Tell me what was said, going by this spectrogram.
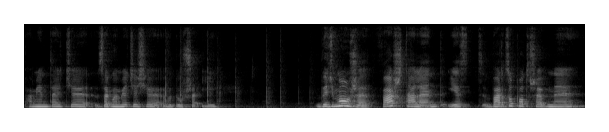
Pamiętajcie, zagłębiacie się w duszę i być może wasz talent jest bardzo potrzebny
